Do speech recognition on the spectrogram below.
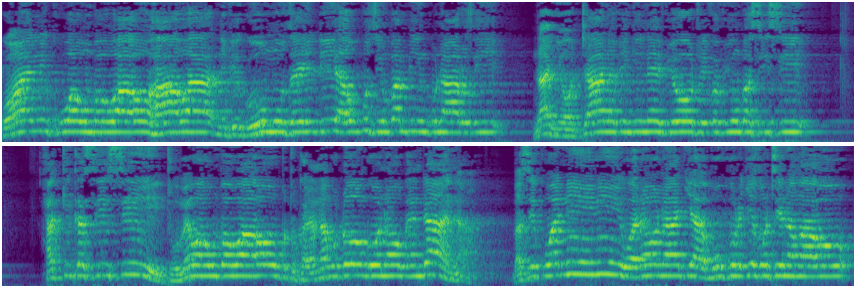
kwani kuwaumba wao hawa ni vigumu zaidi au kuzimba mbingu na ardhi na nyota na vinginevyo tulivyoviumba sisi? Hakika sisi tumewaumba wao kutokana na udongo na ugandana. Basi kwa nini wanaona ajabu kurejezwa tena wao?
